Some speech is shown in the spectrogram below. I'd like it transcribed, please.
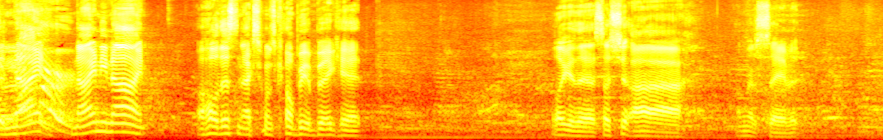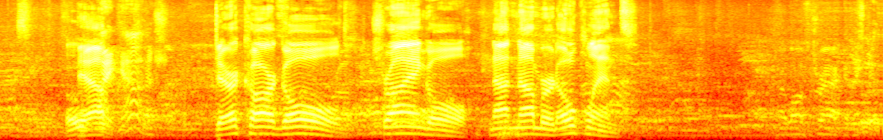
To nine, 99. Oh, this next one's gonna be a big hit. Look at this. I should. Uh, I'm gonna save it. Oh, Yeah. My gosh. Derek Carr gold. Triangle. Not numbered. Oakland. I lost track of this.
